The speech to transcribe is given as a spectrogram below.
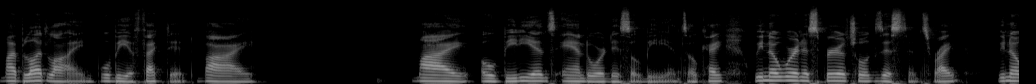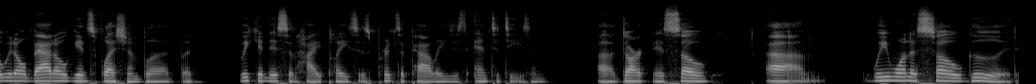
my bloodline will be affected by my obedience and or disobedience okay? We know we're in a spiritual existence right? We know we don't battle against flesh and blood but wickedness in high places principalities entities and uh, darkness. So um, we want to sow good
